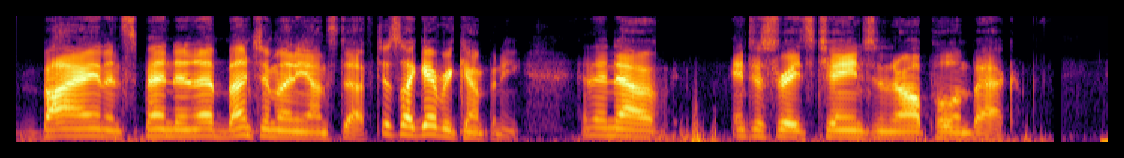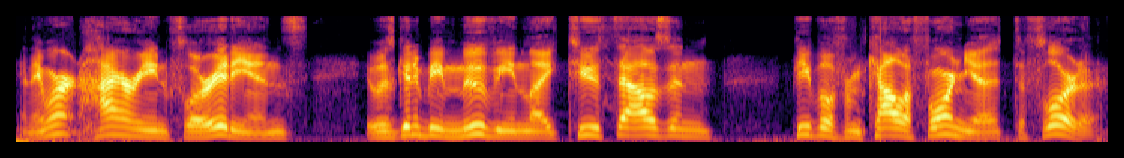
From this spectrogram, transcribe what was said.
buying and spending a bunch of money on stuff, just like every company. And then now interest rates changed and they're all pulling back. And they weren't hiring Floridians. It was going to be moving like 2,000 people from California to Florida.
